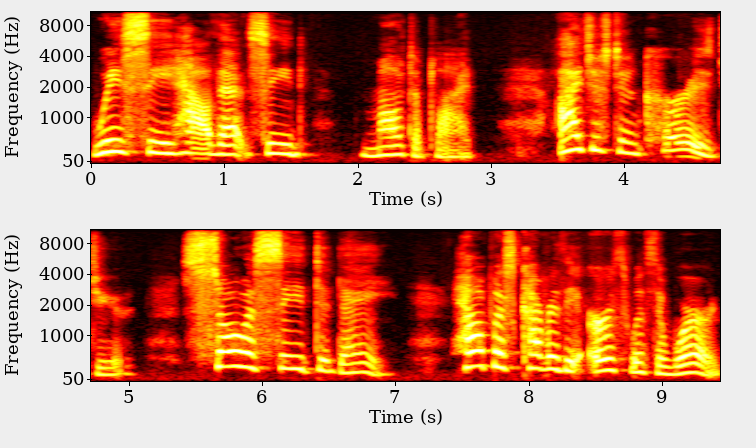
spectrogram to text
we see how that seed multiplied. I just encourage you Sow a seed today. Help us cover the earth with the word.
